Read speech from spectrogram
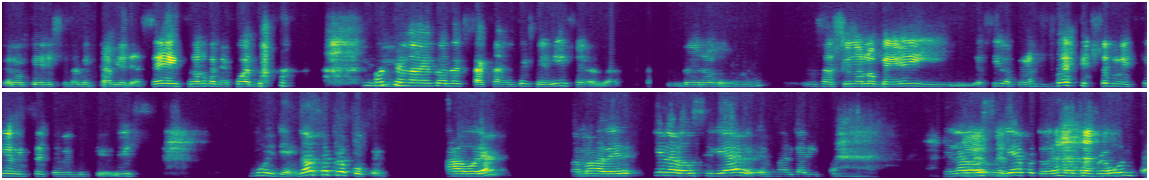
creo que dicen también cambio de aceite, eso es lo que me acuerdo, porque no me acuerdo exactamente qué dice, ¿verdad? Pero, Ujú. o sea, si uno lo ve y así va, pero no es que se me quede exactamente qué dice. Muy bien, no se preocupen. Ahora vamos a ver quién la va a auxiliar, eh, Margarita. ¿Quién la va a auxiliar? Porque voy a hacer otra pregunta.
